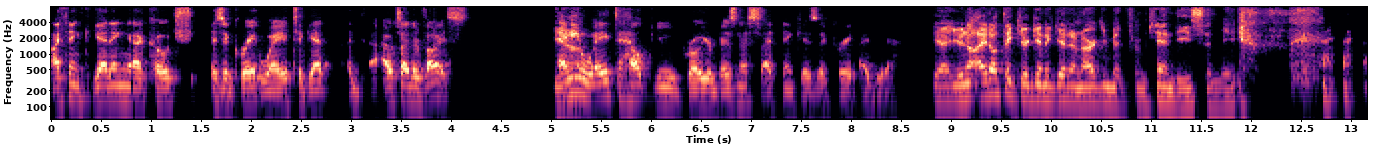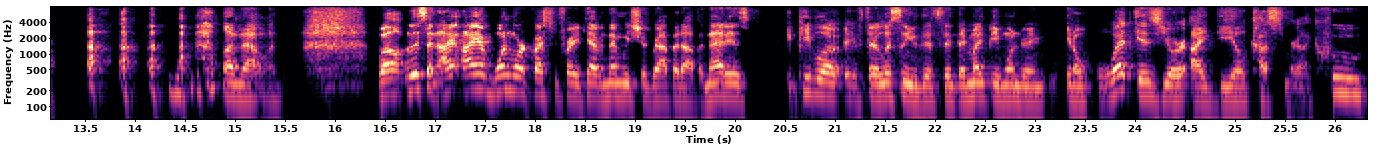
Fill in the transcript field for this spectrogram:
I think getting a coach is a great way to get outside advice. Yeah. Any way to help you grow your business, I think, is a great idea. Yeah, you know, I don't think you're going to get an argument from Candice and me on that one. Well, listen, I, I have one more question for you, Kevin. Then we should wrap it up, and that is: people are, if they're listening to this, they might be wondering, you know, what is your ideal customer? Like who,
